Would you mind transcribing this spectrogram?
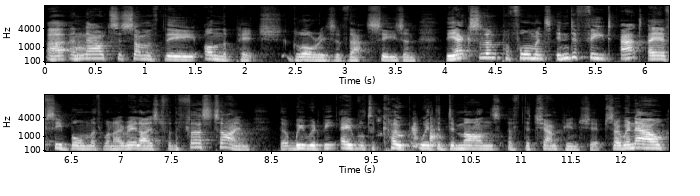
Uh, and now to some of the on the pitch glories of that season. The excellent performance in defeat at AFC Bournemouth when I realised for the first time that we would be able to cope with the demands of the Championship. So we're now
